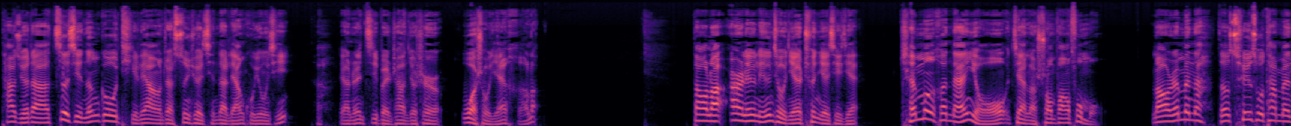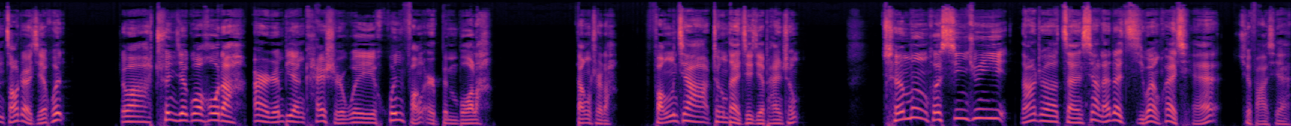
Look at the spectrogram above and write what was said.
他觉得自己能够体谅这孙雪琴的良苦用心啊，两人基本上就是握手言和了。到了二零零九年春节期间，陈梦和男友见了双方父母，老人们呢则催促他们早点结婚。是吧？春节过后的二人便开始为婚房而奔波了。当时的房价正在节节攀升，陈梦和辛君逸拿着攒下来的几万块钱，却发现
